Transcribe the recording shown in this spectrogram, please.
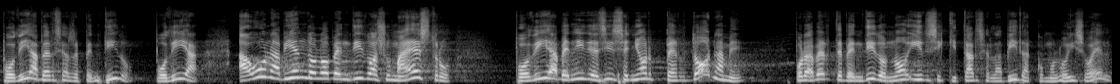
podía haberse arrepentido, podía, aún habiéndolo vendido a su maestro, podía venir y decir, Señor, perdóname por haberte vendido, no irse y quitarse la vida como lo hizo él.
